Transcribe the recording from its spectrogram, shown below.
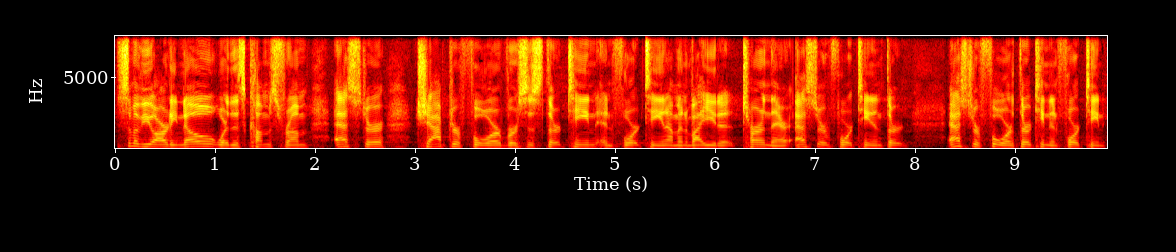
Some of you already know where this comes from. Esther chapter 4, verses 13 and 14. I'm going to invite you to turn there. Esther 14 and 13. Esther 4, 13 and 14.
